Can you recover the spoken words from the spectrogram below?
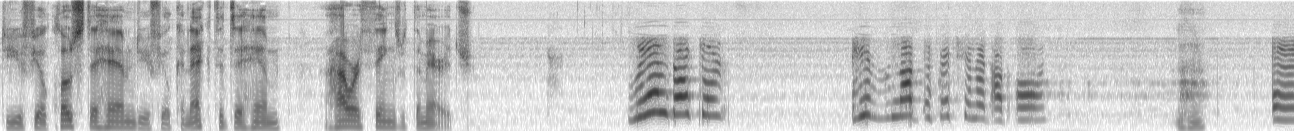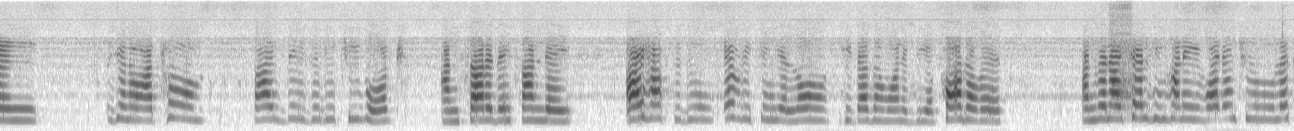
Do you feel close to him? Do you feel connected to him? How are things with the marriage? Well, doctor, he's not affectionate at all. Mm-hmm. And you know, at home, five days a week he works on Saturday, Sunday, I have to do everything alone. He doesn't want to be a part of it. And when I tell him, honey, why don't you, let's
